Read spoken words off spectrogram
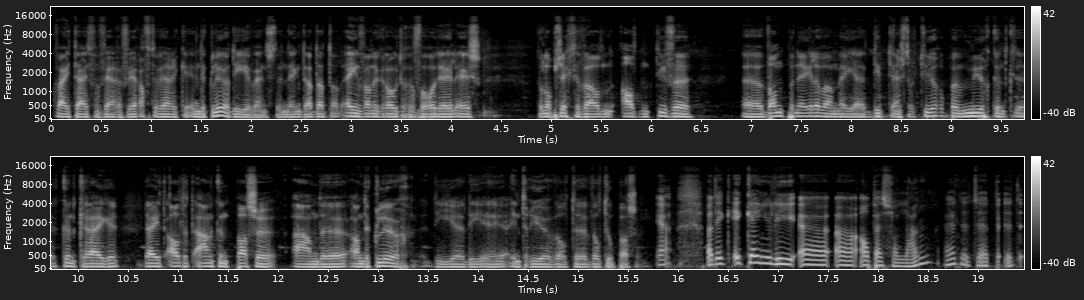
kwaliteit van verf weer af te werken in de kleur die je wenst. En ik denk dat dat, dat een van de grotere voordelen is ten opzichte van alternatieve uh, wandpanelen waarmee je diepte en structuur op een muur kunt, kunt krijgen. Dat je het altijd aan kunt passen aan de, aan de kleur die je die je interieur wilt, uh, wilt toepassen. Ja, want ik, ik ken jullie uh, al best wel lang. Hè? Het, het, het,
